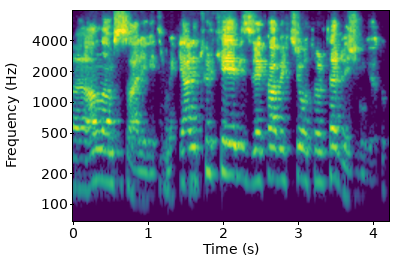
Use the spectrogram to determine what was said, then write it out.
Ee, anlamsız hale getirmek. Yani Türkiye'ye biz rekabetçi otoriter rejim diyorduk.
